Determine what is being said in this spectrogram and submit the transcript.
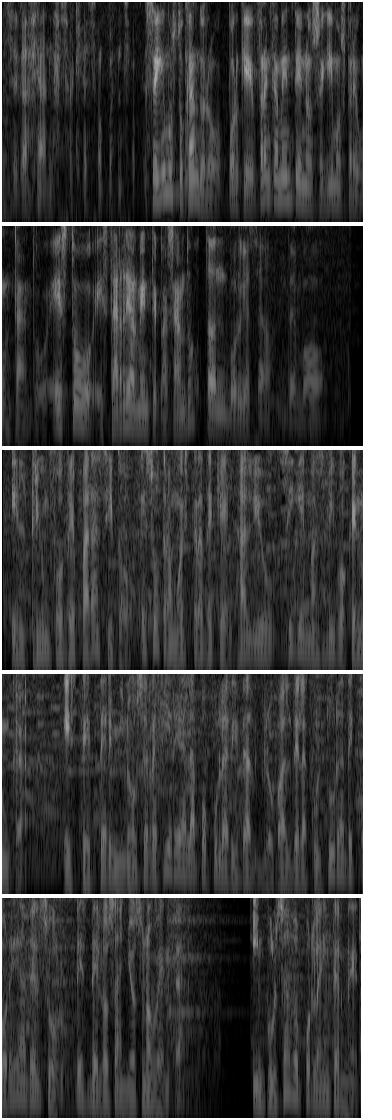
Seguimos tocándolo porque francamente nos seguimos preguntando, ¿esto está realmente pasando? El triunfo de Parásito es otra muestra de que el Hallyu sigue más vivo que nunca. Este término se refiere a la popularidad global de la cultura de Corea del Sur desde los años 90. Impulsado por la Internet,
